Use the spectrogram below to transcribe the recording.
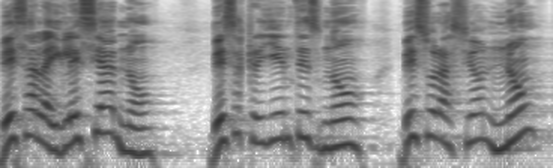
¿Ves a la iglesia? No. ¿Ves a creyentes? No. ¿Ves oración? No.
